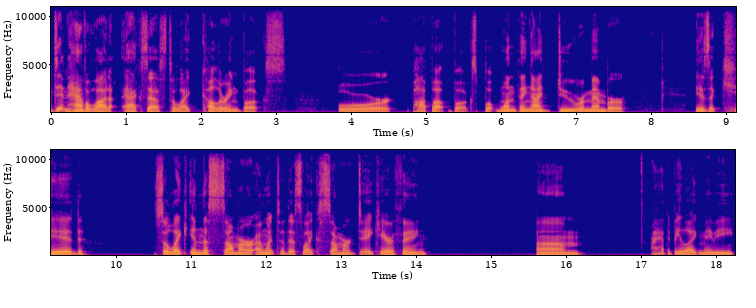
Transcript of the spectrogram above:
didn't have a lot of access to like coloring books or pop-up books. But one thing I do remember is a kid so like in the summer I went to this like summer daycare thing. Um I had to be like maybe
